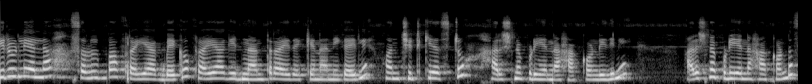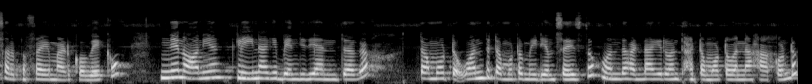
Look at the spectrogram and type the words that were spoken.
ಈರುಳ್ಳಿ ಎಲ್ಲ ಸ್ವಲ್ಪ ಫ್ರೈ ಆಗಬೇಕು. ಫ್ರೈ ಆಗಿದ ನಂತರ ಇದಕ್ಕೆ ನಾನೀಗ ಇಲ್ಲಿ ಒಂದು ಚಿಟಕಿಯಷ್ಟು ಅರಿಶಿನ ಪುಡಿಯನ್ನು ಹಾಕ್ಕೊಂಡಿದ್ದೀನಿ ಅರಿಶಿನ ಪುಡಿಯನ್ನು ಹಾಕ್ಕೊಂಡು ಸ್ವಲ್ಪ ಫ್ರೈ ಮಾಡ್ಕೋಬೇಕು. ಇನ್ನೇನು ಆನಿಯನ್ ಕ್ಲೀನಾಗಿ ಬೆಂದಿದೆ ಅಂದಾಗ ಟೊಮೊಟೊ, ಒಂದು ಟೊಮೊಟೊ ಮೀಡಿಯಮ್ ಸೈಜ್ದು ಒಂದು ಹಣ್ಣಾಗಿರುವಂತಹ ಟೊಮೊಟೊವನ್ನು ಹಾಕ್ಕೊಂಡು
